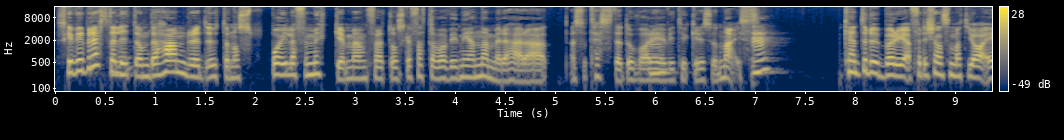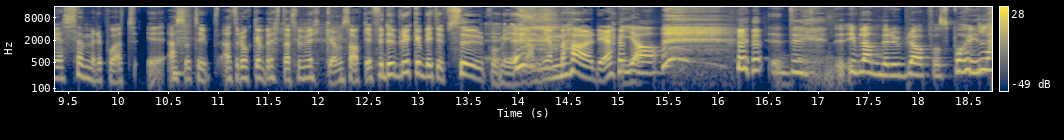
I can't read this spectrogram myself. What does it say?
Ska vi berätta lite om The 100 utan att spoila för mycket men för att de ska fatta vad vi menar med det här äh, alltså, testet och vad det är vi tycker är så nice. Mm. Kan inte du börja? För det känns som att jag är sämre på att, eh, alltså, typ, att råka berätta för mycket om saker. För du brukar bli typ sur på mig ibland. Jag hör det. ja. Du, ibland är du bra på att spoila.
